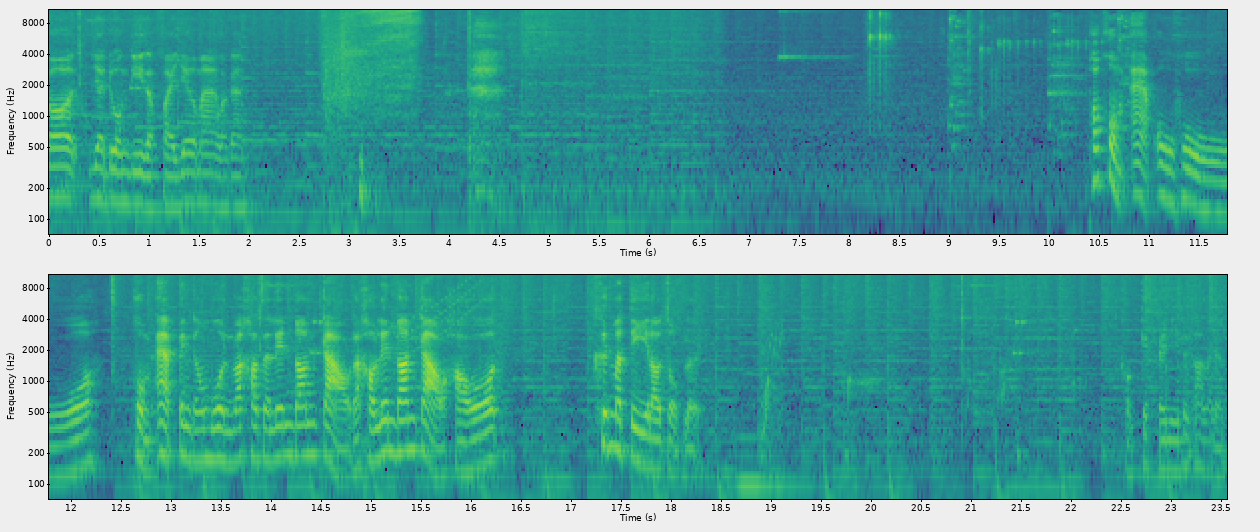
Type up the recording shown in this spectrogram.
ก็อย่าดวงดีจากไฟเยอร์มากแล้วกัน เพราะผมแอบโอ้โห ผมแอบเป็นกังวลว่าเขาจะเล่นด้อนเก่าถ้าเขาเล่นด้อนเก่าเขาขึ้นมาตีเราจบเลย เก็บไปนี้ไปก่อนแล้วกัน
